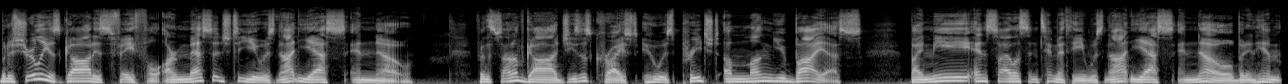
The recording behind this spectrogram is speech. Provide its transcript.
But as surely as God is faithful, our message to you is not yes and no. For the Son of God, Jesus Christ, who was preached among you by us, by me and Silas and Timothy, was not yes and no, but in him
